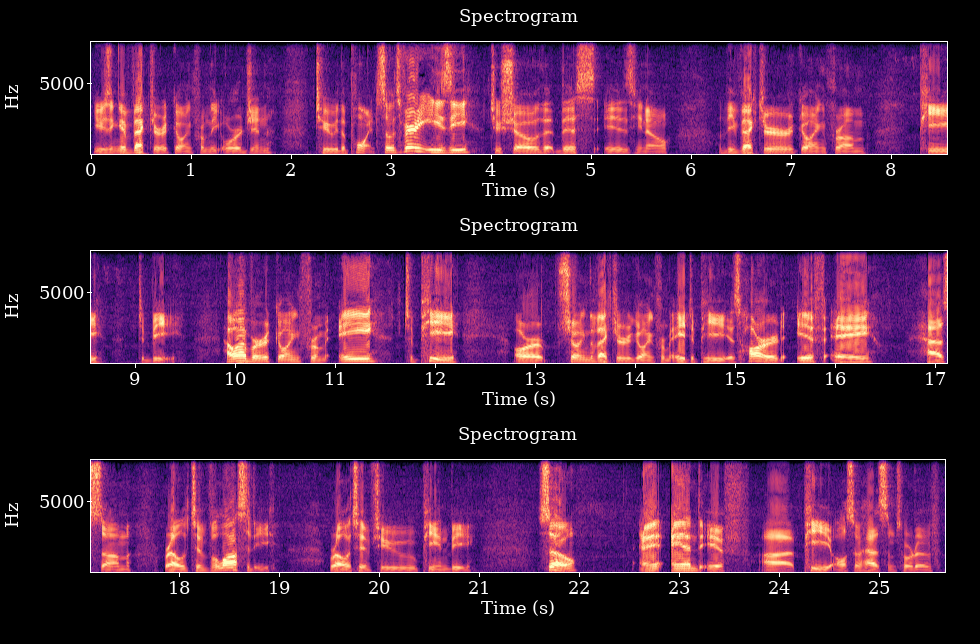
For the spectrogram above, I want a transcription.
using a vector going from the origin to the point. So it's very easy to show that this is, you know, the vector going from P to B. However, going from A to P, or showing the vector going from A to P is hard if A has some relative velocity relative to P and B. So, and if uh, P also has some sort of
